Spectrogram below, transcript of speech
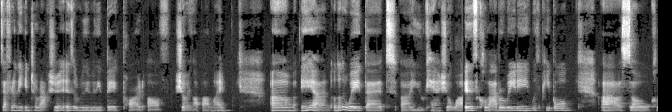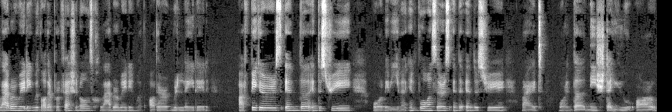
Definitely, interaction is a really, really big part of showing up online. Um, and another way that uh, you can show up is collaborating with people. Uh, so, collaborating with other professionals, collaborating with other related uh, figures in the industry, or maybe even influencers in the industry, right? Or in the niche that you are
